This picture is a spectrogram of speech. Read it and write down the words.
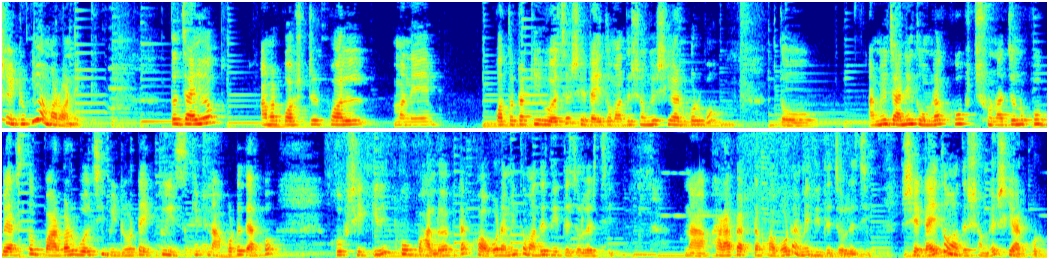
সেইটুকুই আমার অনেক। তো যাই হোক, আমার কষ্টের ফল মানে কতটা কি হয়েছে সেটাই তোমাদের সঙ্গে শেয়ার করব। তো আমিও জানি তোমরা খুব শোনার জন্য খুব ব্যস্ত। বারবার বলছি, ভিডিওটা একটু স্কিপ না করে দেখো। খুব শিগগিরই খুব ভালো একটা খবর আমি তোমাদের দিতে চলেছি। না, খারাপ একটা খবর আমি দিতে চলেছি। সেটাই তোমাদের সঙ্গে শেয়ার করব,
